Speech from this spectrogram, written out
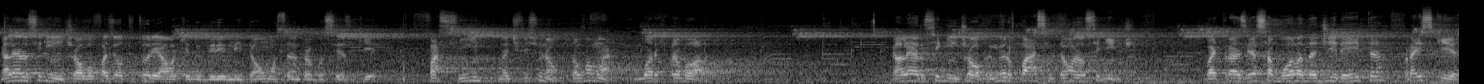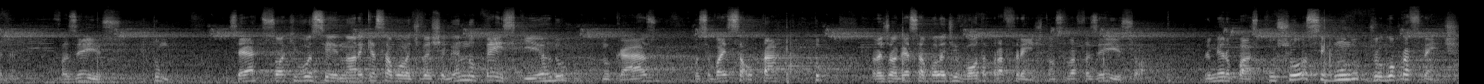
Galera, é o seguinte, ó, vou fazer o tutorial aqui do drible então, mostrando pra vocês aqui. Facinho, não é difícil não. Então vamos lá, vamos embora aqui pra bola. Galera, é o seguinte, ó, o primeiro passo então é o seguinte. Vai trazer essa bola da direita pra esquerda. Fazer isso. Tum. Certo? Só que você, na hora que essa bola estiver chegando no pé esquerdo, no caso, você vai saltar para jogar essa bola de volta para frente. Então você vai fazer isso, ó. Primeiro passo, puxou, segundo, jogou para frente.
